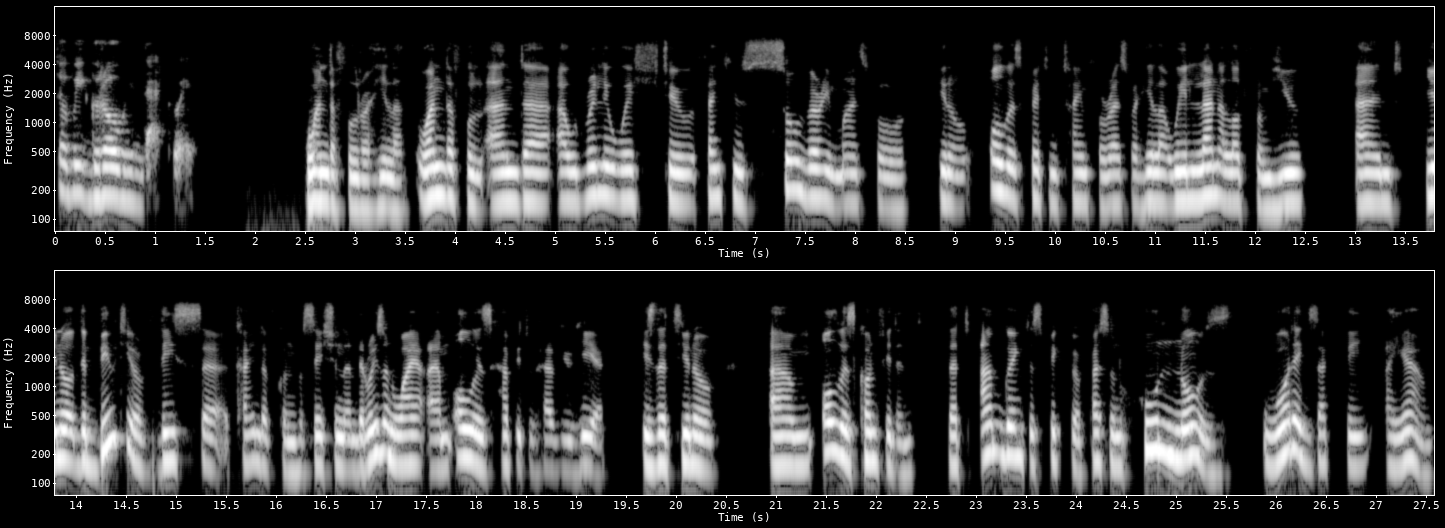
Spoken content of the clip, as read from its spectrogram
so we grow in that way. Wonderful, Rahila. Wonderful. And uh, I would really wish to thank you so very much for, you know, always creating time for us, Rahila. We learn a lot from you. And, you know, the beauty of this uh, kind of conversation and the reason why I'm always happy to have you here is that, you know, I'm always confident that I'm going to speak to a person who knows what exactly I am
